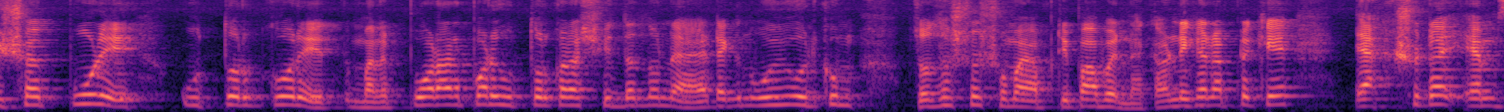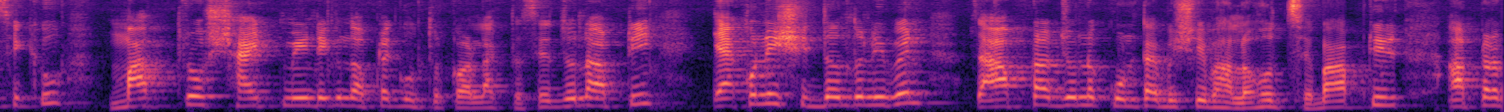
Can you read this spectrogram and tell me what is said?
বিষয় পড়ে উত্তর করে মানে পড়ার পরে উত্তর করার সিদ্ধান্ত নেয়, এটা কিন্তু ওই ওইরকম যথেষ্ট সময় আপনি পাবেন না। কারণ এখানে আপনাকে একশোটা এমসিকিউ মাত্র ষাট মিনিটে কিন্তু আপনাকে উত্তর করা লাগতেছে। এর জন্য আপনি এখনই সিদ্ধান্ত নেবেন যে আপনার জন্য কোনটা বেশি ভালো হচ্ছে, বা আপনি, আপনার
